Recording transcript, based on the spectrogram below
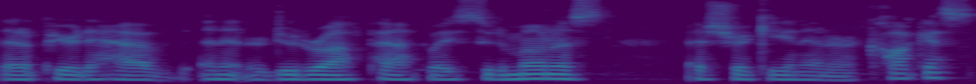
that appear to have an Entner-Doudoroff pathway, Pseudomonas, Escherichia, and Enterococcus.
